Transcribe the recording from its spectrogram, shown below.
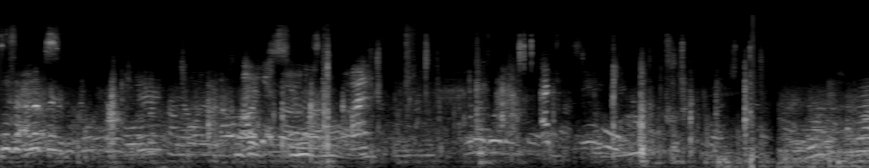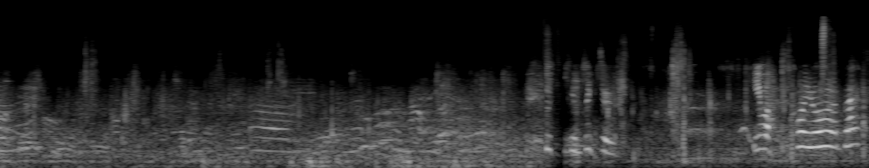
There's an elevator. I can see. Taking pictures. Eva, come on, you want it back?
